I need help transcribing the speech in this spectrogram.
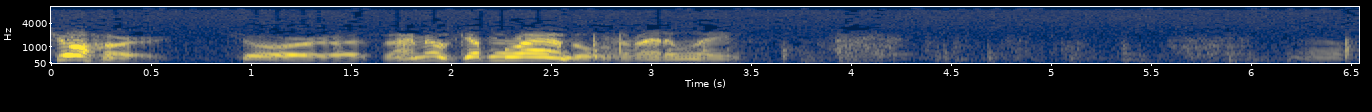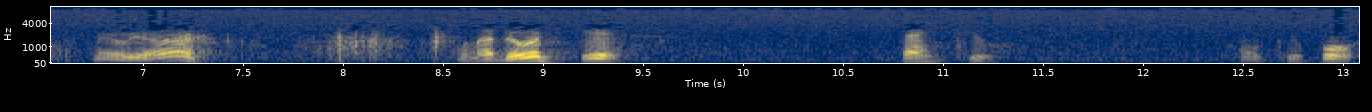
sure. Sure. Uh, Samuel's getting Randall. Yeah, right away. Oh, here we are. Will that do it? Yes. Thank you. Thank you both.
